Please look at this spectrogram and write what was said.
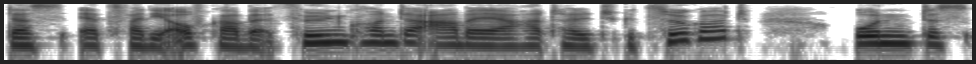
dass er zwar die Aufgabe erfüllen konnte, aber er hat halt gezögert. Und das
